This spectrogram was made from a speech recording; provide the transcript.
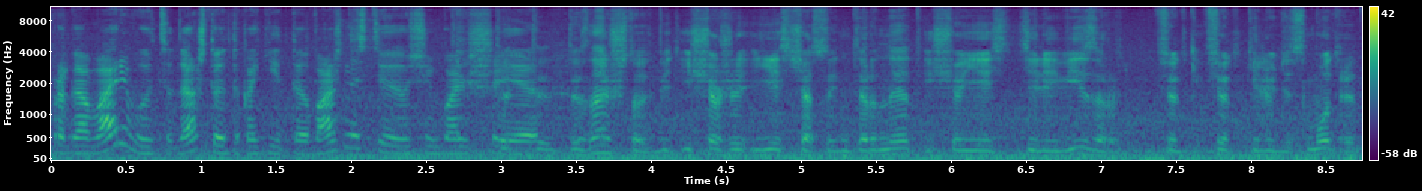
проговариваются, да, что это какие-то важности очень Ты, большие. ты- ты знаешь что? Ведь еще же есть сейчас интернет, еще есть телевизор. Все-таки все-таки люди смотрят.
